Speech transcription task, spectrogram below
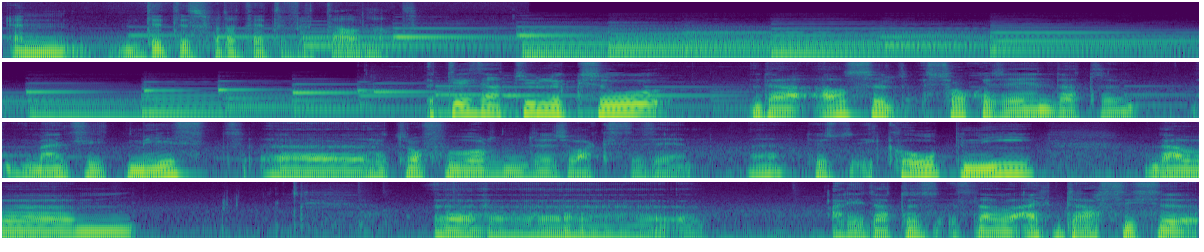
En dit is wat hij te vertellen had. Het is natuurlijk zo dat als er sokken zijn, dat de mensen die het meest uh, getroffen worden de zwakste zijn. Hè? Dus ik hoop niet dat we uh, allee, dat, is, dat we echt drastische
